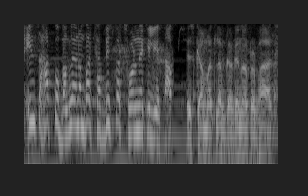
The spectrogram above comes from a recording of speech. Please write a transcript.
इन साहब को बंगला नंबर 26 पर छोड़ने के लिए साहब। इसका मतलब गगन और प्रभात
